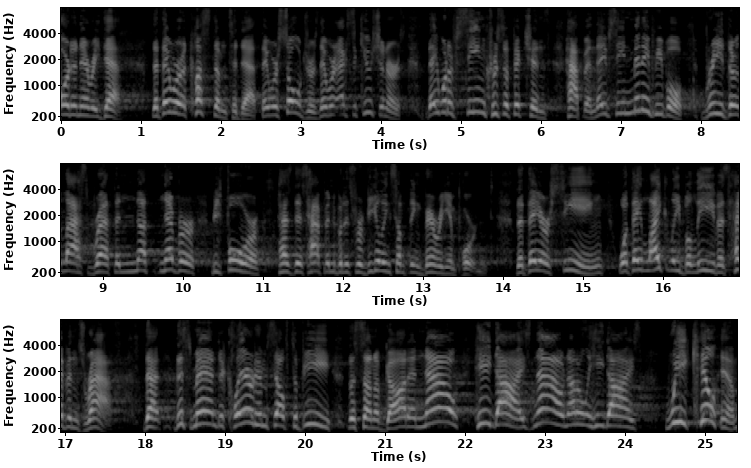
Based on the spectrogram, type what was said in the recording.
ordinary death. That they were accustomed to death. They were soldiers. They were executioners. They would have seen crucifixions happen. They've seen many people breathe their last breath, and not, never before has this happened, but it's revealing something very important. That they are seeing what they likely believe as heaven's wrath that this man declared himself to be the Son of God, and now he dies. Now, not only he dies, we kill him,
